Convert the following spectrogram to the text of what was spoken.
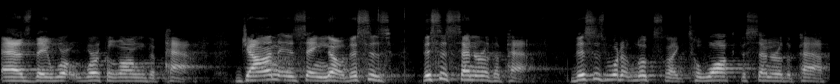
as they work along the path. John is saying, no, this is, this is center of the path. This is what it looks like to walk the center of the path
